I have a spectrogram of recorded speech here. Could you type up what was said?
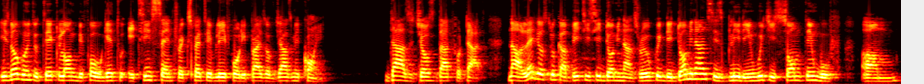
it's not going to take long before we get to 18 cent respectively for the price of jasmy coin that's just that for that now let's just look at btc dominance real quick the dominance is bleeding which is something with um,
